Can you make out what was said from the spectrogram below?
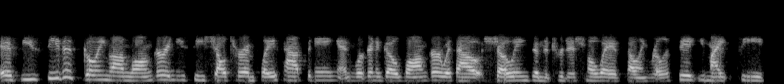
if you see this going on longer and you see shelter in place happening and we're going to go longer without showings in the traditional way of selling real estate, you might see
